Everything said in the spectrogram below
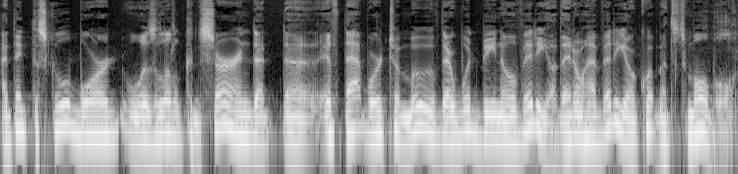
I think the school board was a little concerned that uh, if that were to move, there would be no video. They don't have video equipment that's mobile.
